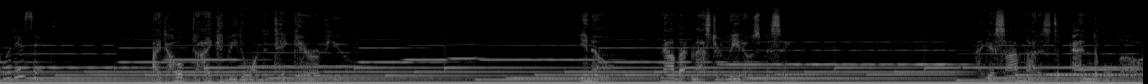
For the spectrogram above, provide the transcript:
What is it? I'd hoped I could be the one to take care of you. You know, now that Master Leto's missing. I guess I'm not as dependable, though.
